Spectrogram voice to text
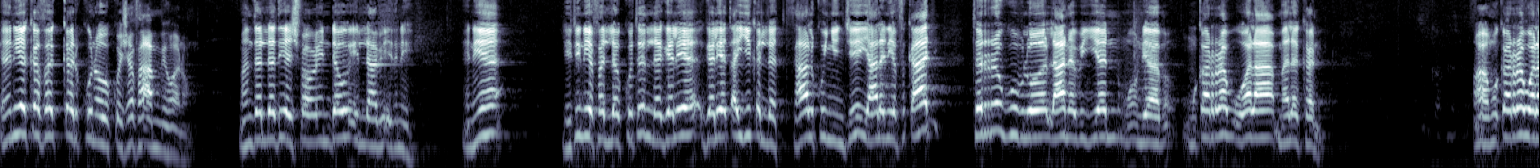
እኔ ከፈቀድኩ ነው እኮ ሸፋ የሚሆነው። መንዘ ለዚ የሽፋው ዒንደው ኢላ ቢኢዝኒህ እኔ ሊድን የፈለግኩትን ለገሌ ገሌ ጠይቅለት ታልኩኝ እንጂ ያለኔ ፍቃድ ትርጉ ብሎ ላነብየን ሙቀረብ ወላ መለከን። ሙቀረብ ወላ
